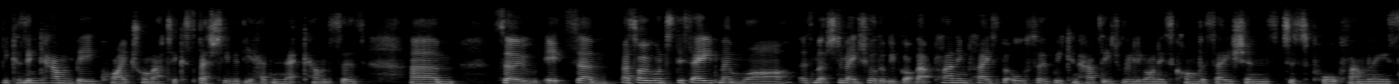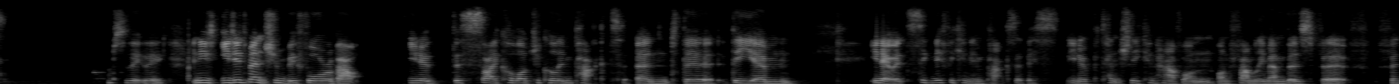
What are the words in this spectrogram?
because mm. it can be quite traumatic especially with your head and neck cancers um, so it's um, that's why we wanted this aid memoir as much to make sure that we've got that plan in place, but also we can have these really honest conversations to support families. Absolutely. And you, you did mention before about you know the psychological impact and the the um you know it's significant impacts that this you know potentially can have on on family members for for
